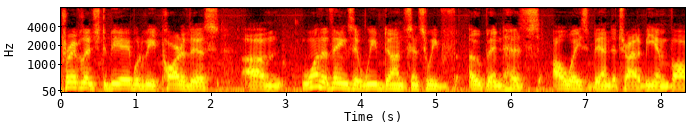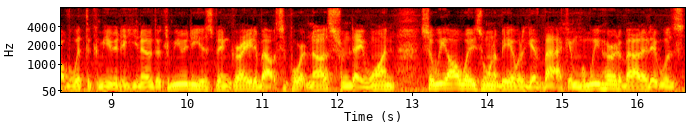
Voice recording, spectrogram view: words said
privileged to be able to be part of this. Um, one of the things that we've done since we've opened has always been to try to be involved with the community. You know, the community has been great about supporting us from day one, so we always want to be able to give back. And when we heard about it, it was,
